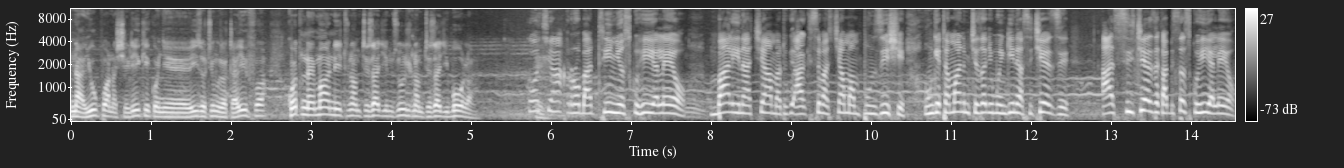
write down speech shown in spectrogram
na yupo anashiriki kwenye hizo timu za taifa. Kwa hiyo tuna imani tuna mchezaji mzuri, tuna mchezaji bora. Kocha Robertinho siku hii ya leo, mbali na Chama akisema Chama mpunzishi, ungetamani mchezaji mwingine asicheze asicheze kabisa siku hii ya leo?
